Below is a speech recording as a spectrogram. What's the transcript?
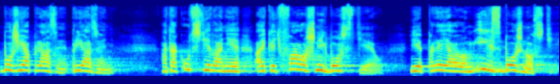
Božia priazeň. A tak uctievanie, aj keď falošných bostiev, je prejavom ich zbožnosti.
